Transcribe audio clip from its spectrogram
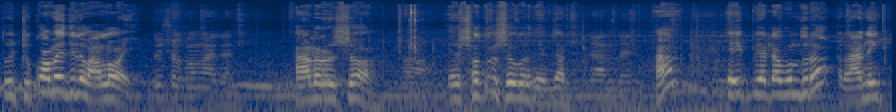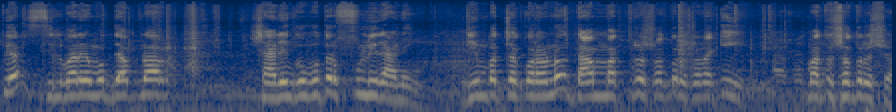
তো একটু কমে দিলে ভালো হয়। আঠারোশো? হ্যাঁ। এর সতেরোশো করে দেন জান হ্যাঁ? এই পেয়ারটা বন্ধুরা রানিং পেয়ার সিলভারের মধ্যে আপনার শাইনিং কবুতর ফুলি রানিং ডিম বাচ্চা করানো দাম মাত্র সতেরোশো নাকি? মাত্র সতেরোশো।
